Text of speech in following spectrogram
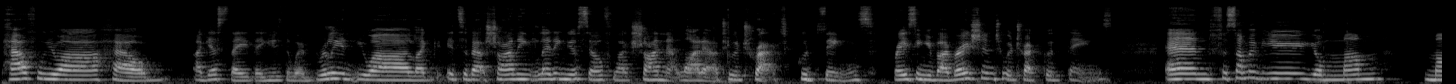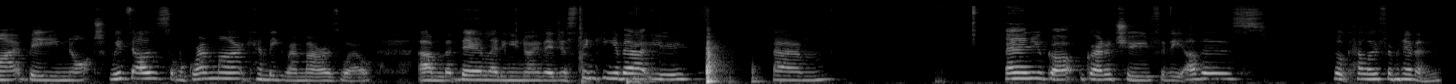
powerful you are, how, I guess they, they use the word brilliant you are. Like it's about shining, letting yourself like shine that light out to attract good things, raising your vibration to attract good things. And for some of you, your mum might be not with us or grandma. It can be grandma as well. Um, but they're letting you know they're just thinking about you. Um, and you've got gratitude for the others. Look, hello from heaven.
